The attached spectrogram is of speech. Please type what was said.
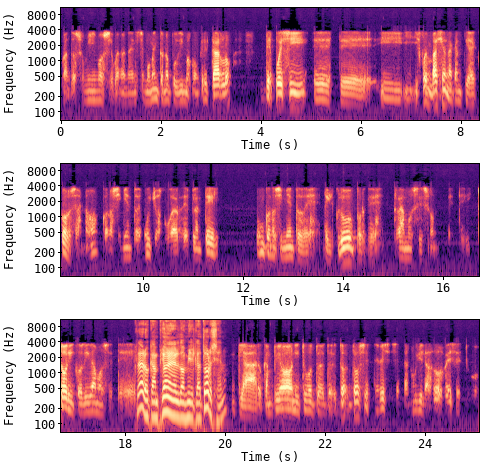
cuando asumimos, bueno, en ese momento no pudimos concretarlo. Después sí, este, y, fue en base a una cantidad de cosas, ¿no? Conocimiento de muchos jugadores del plantel, un conocimiento de, del club, porque Ramos es un histórico, digamos. Este, claro, campeón en el 2014, ¿no? Claro, campeón y tuvo dos este, veces en Danubio y las dos veces tuvo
